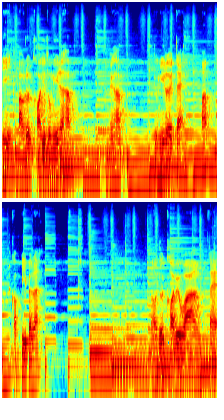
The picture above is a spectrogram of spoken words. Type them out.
นี่กระเป๋าโดดคอยอยู่ตรงนี้นะครับเห็นไหมครับ อยู่นี้เลยแตะปั๊บก๊อปปี้ไปล้วเอาดดคอยไปวาง แตะ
